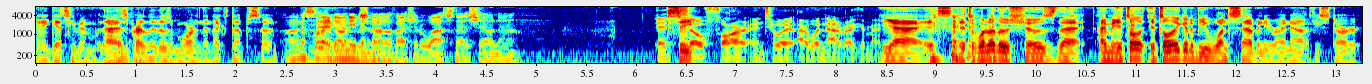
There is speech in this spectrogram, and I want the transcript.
And it gets even. That is apparently there's more in the next episode. Honestly, what I don't hear, even so. know if I should watch that show now. It's See- so far into it, I would not recommend. it. Yeah, it's it's one of those shows that I mean, it's only it's only going to be 170 right now if you start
